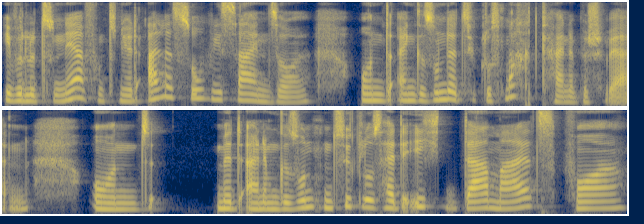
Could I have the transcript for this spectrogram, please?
Evolutionär funktioniert alles so, wie es sein soll. Und ein gesunder Zyklus macht keine Beschwerden. Und mit einem gesunden Zyklus hätte ich damals, vor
